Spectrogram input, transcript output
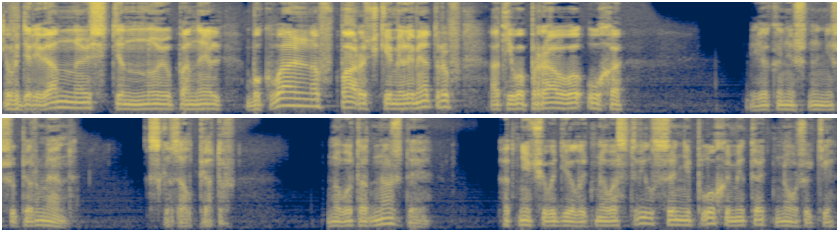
в деревянную стенную панель, буквально в парочке миллиметров от его правого уха. «Я, конечно, не супермен», — сказал Петр. «Но вот однажды от нечего делать навострился неплохо метать ножики».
